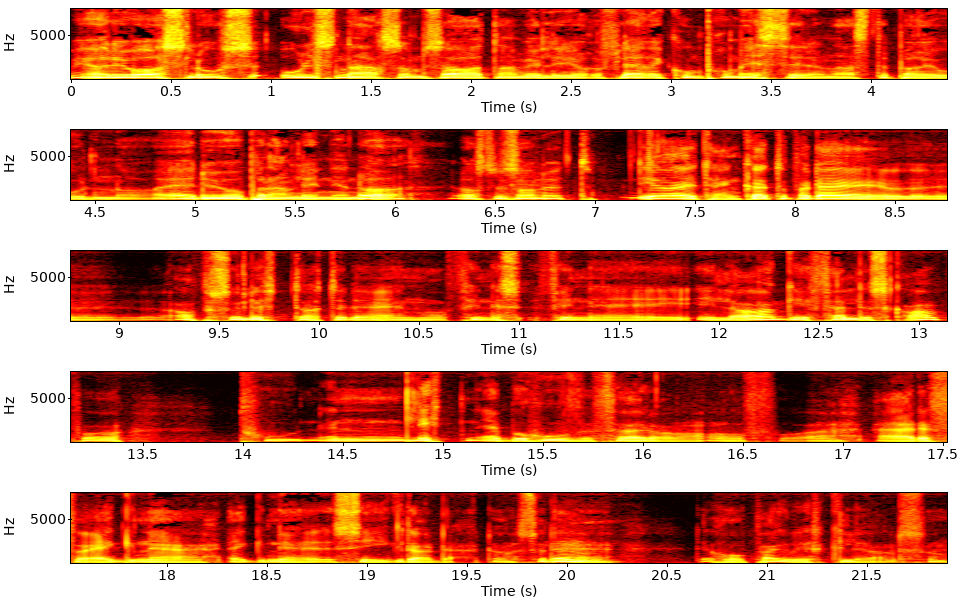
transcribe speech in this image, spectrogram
Vi hadde jo Aslo Olsen her som sa at han ville gjøre flere kompromisser i den neste perioden. og Er du jo på den linjen da? Høres du sånn ut? Ja, jeg tenker at på det er absolutt at det, en må finne, finne i, i, lag, i fellesskap. og tone litt ned behovet for å, å få ære for egne, egne sigre der. Da. Så det, mm. det håper jeg virkelig, altså.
